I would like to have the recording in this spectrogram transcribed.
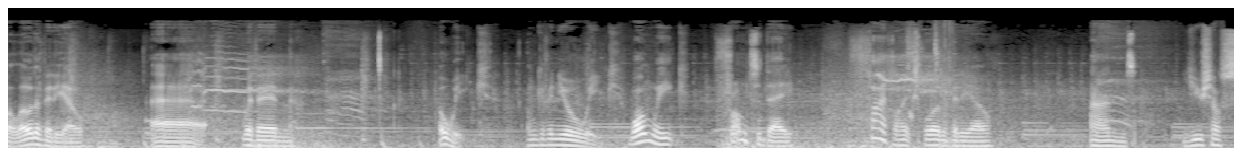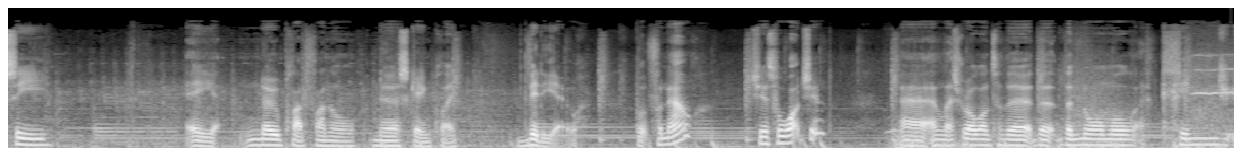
below the video uh, within a week. I'm giving you a week. One week from today, five likes below the video, and you shall see a no plaid flannel nurse gameplay video. But for now, cheers for watching. Uh, and let's roll on to the, the, the normal cringe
